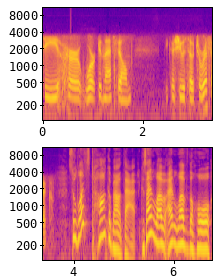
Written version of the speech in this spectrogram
see her work in that film because she was so terrific. So let's talk about that because I love I love the whole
